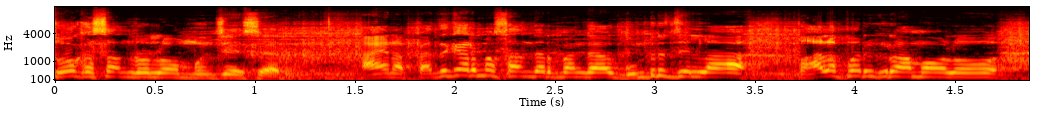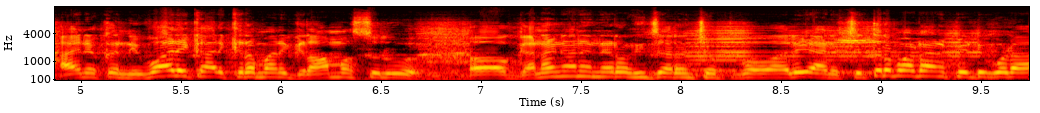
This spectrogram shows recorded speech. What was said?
శోకసంద్రంలో ముంచేశారు. ఆయన పెదకర్మ సందర్భంగా గుంటూరు జిల్లా పాలపరు గ్రామంలో ఆయన యొక్క నివాళి కార్యక్రమాన్ని గ్రామస్తులు ఘనంగానే నిర్వహించారని చెప్పుకోవాలి. ఆయన చిత్రపటాన్ని పెట్టి కూడా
